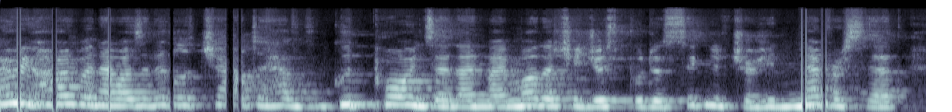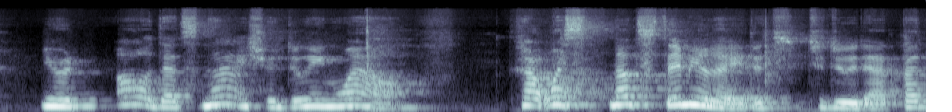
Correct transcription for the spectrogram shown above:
very hard when i was a little child to have good points and then my mother she just put a signature. She never said you're oh that's nice you're doing well. So I was not stimulated to do that, but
